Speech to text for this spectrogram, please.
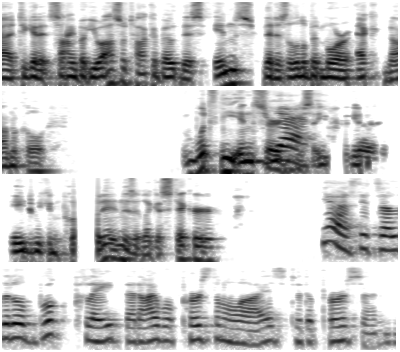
uh, to get it signed. But you also talk about this insert that is a little bit more economical. What's the insert? You Yes. you know, age we can put in? Is it like a sticker? Yes, it's a little book plate that I will personalize to the person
